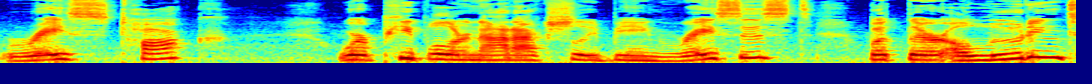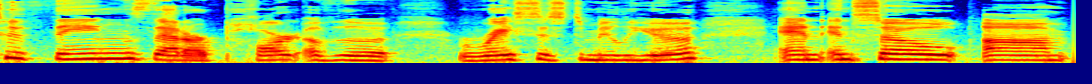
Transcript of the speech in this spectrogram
race talk where people are not actually being racist but they're alluding to things that are part of the racist milieu and and so um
